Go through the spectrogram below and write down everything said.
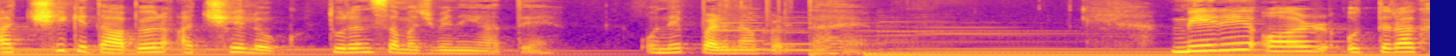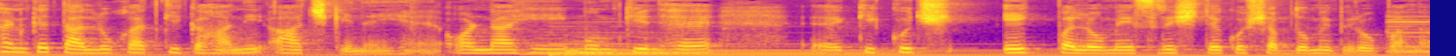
अच्छी किताबें और अच्छे लोग तुरंत समझ में नहीं आते उन्हें पढ़ना पड़ता है। मेरे और उत्तराखंड के ताल्लुकात की कहानी आज की नहीं है और ना ही मुमकिन है कि कुछ एक पलों में इस रिश्ते को शब्दों में पिरो पाना।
